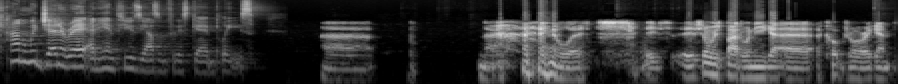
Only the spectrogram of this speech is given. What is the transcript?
Can we generate any enthusiasm for this game, please? Uh, no, in a word, it's it's always bad when you get a, a cup draw against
